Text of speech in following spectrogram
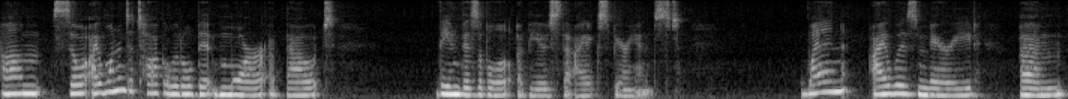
Um, so, I wanted to talk a little bit more about the invisible abuse that I experienced. When I was married, um,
